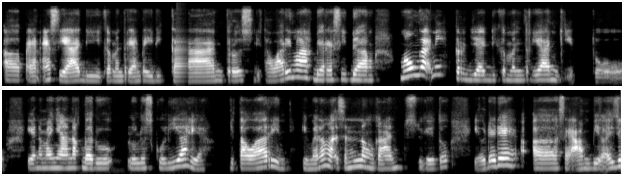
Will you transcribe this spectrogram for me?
uh, eh, PNS ya di Kementerian Pendidikan, terus ditawarin lah beres sidang, mau nggak nih kerja di kementerian gitu. Ya namanya anak baru lulus kuliah ya, ditawarin, gimana nggak seneng kan? Juga itu, ya udah deh, uh, saya ambil aja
